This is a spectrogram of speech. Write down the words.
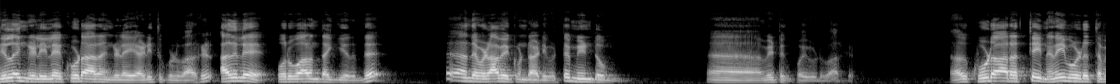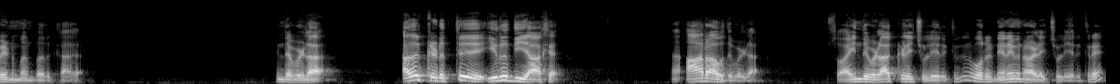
நிலங்களிலே கூடாரங்களை அடித்துக் கொள்வார்கள். அதிலே ஒரு வாரம் தங்கியிருந்து அந்த விழாவை கொண்டாடி விட்டு மீண்டும் வீட்டுக்கு போய் விடுவார்கள். அதாவது கூடாரத்தை நினைவுபடுத்த வேண்டும் என்பதற்காக இந்த விழா. அதற்கடுத்து இறுதியாக ஆறாவது விழா. ஸோ ஐந்து விழாக்களை சொல்லியிருக்கிறேன் ஒரு நினைவு நாளை சொல்லியிருக்கிறேன்.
